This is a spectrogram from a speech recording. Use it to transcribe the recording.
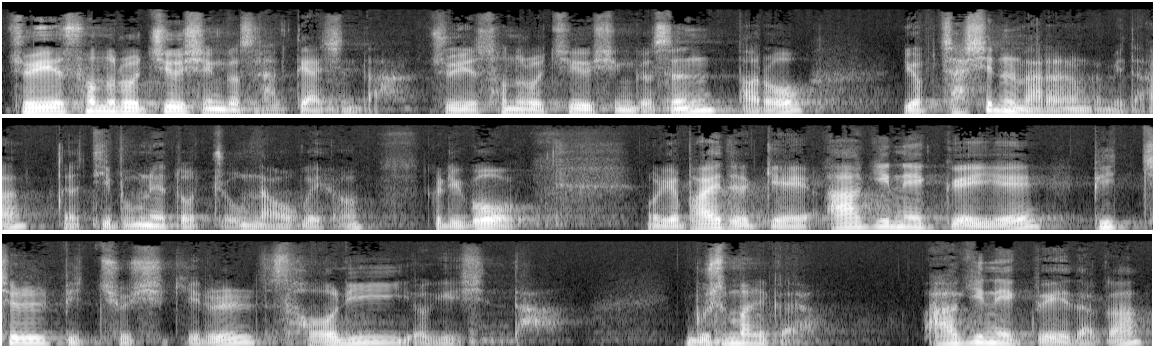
주의 손으로 지으신 것을 학대하신다. 주의 손으로 지으신 것은 바로 욥 자신을 말하는 겁니다. 뒷부분에도 쭉 나오고요. 그리고 우리가 봐야 될 게 악인의 꾀에 빛을 비추시기를 선히 여기신다. 무슨 말일까요? 악인의 꾀에다가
